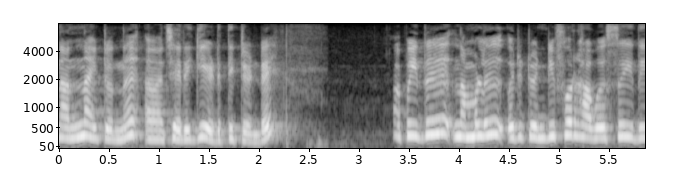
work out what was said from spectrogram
നന്നായിട്ടൊന്ന് ചെരുകി എടുത്തിട്ടുണ്ട്. അപ്പോൾ ഇത് നമ്മൾ ഒരു ട്വന്റി ഫോർ ഹവേഴ്സ് ഇത്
